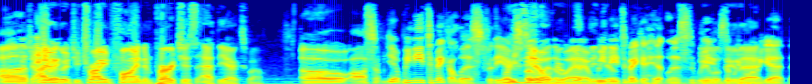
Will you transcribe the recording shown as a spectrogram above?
Um, Which anyway. I'm going to try and find and purchase at the expo. Oh, awesome! Yeah, we need to make a list for the We expo. do, by the we way, really we need to make a hit list of We games that we want to get.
